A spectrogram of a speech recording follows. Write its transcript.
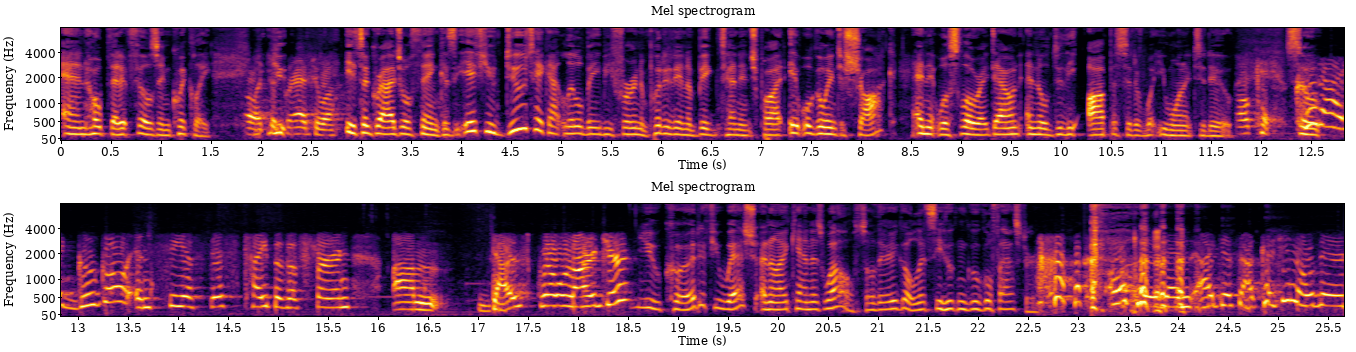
and hope that it fills in quickly. Oh, it's a gradual. It's a gradual thing because if you do take that little baby fern and put it in a big 10 inch pot, it will go into shock and it will slow right down and it'll do the opposite of what you want it to do. Okay. So Could I Google and see if this type of a fern um, does grow larger? you could if you wish, and I can as well. So there you go. Let's see who can Google faster. Okay, then I just because you know they're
